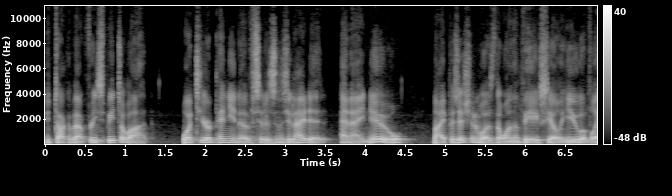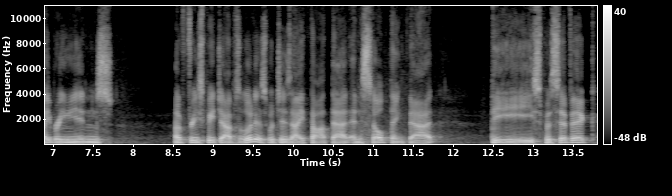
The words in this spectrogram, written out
You talk about free speech a lot. What's your opinion of Citizens United? And I knew my position was the one of the ACLU, of labor unions, of free speech absolutists, which is I thought that and still think that the specific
